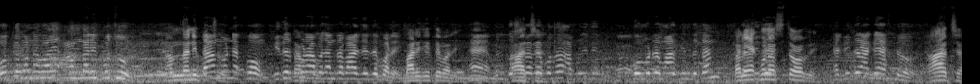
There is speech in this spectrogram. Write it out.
বর্তমানে ভাই আমদানি প্রচুর। আমদানি দাম অনেক কম। ঈদের পরে আবার আমরা বাড়ি যেতে পারে। বাড়ি যেতে পারে। হ্যাঁ আচ্ছা। আপনি যদি কম্পিউটার মাল কিনতে চান তাহলে এখন আসতে হবে। হ্যাঁ ঈদের আগে আসতে হবে। আচ্ছা।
